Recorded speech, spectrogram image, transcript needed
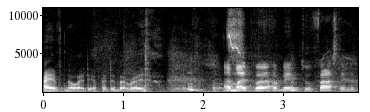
I have no idea if I did that right. I might uh, have been too fast in the beginning.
